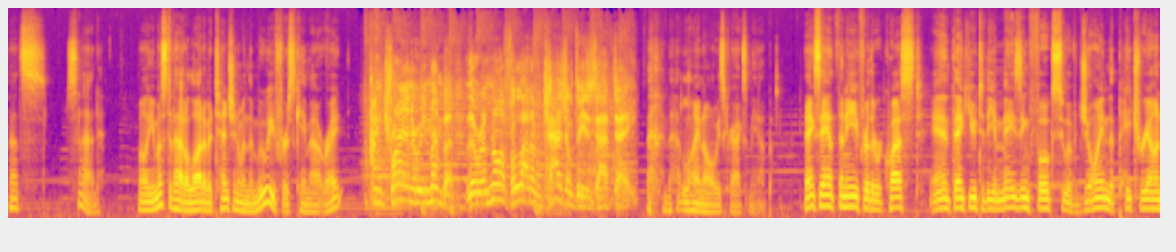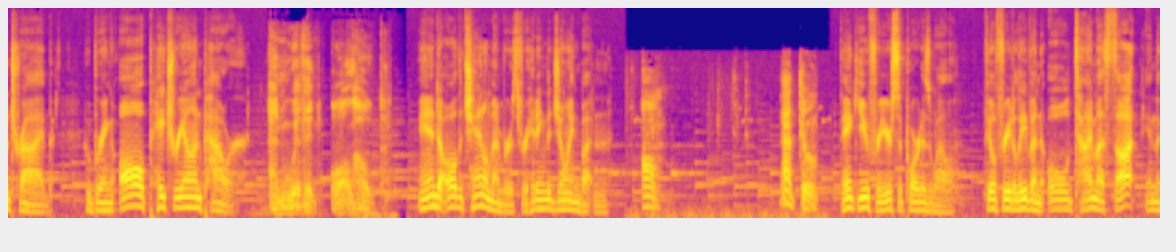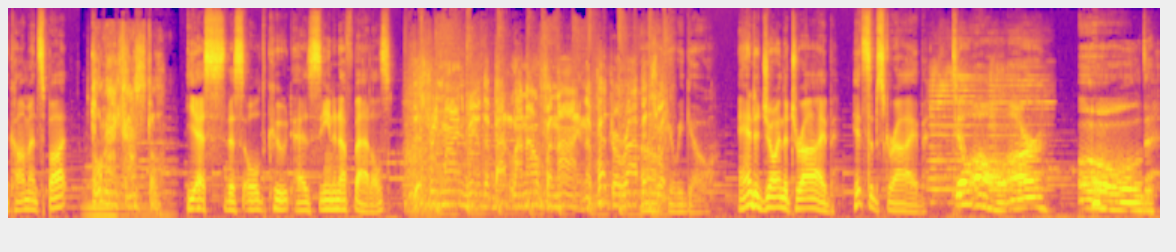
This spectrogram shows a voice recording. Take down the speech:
that's sad. Well, you must have had a lot of attention when the movie first came out, right? I'm trying to remember. There were an awful lot of casualties that day. that line always cracks me up. Thanks, Anthony, for the request, and thank you to the amazing folks who have joined the Patreon tribe, who bring all Patreon power, And with it, all hope. and to all the channel members for hitting the join button. Oh. That too. Thank you for your support as well. Feel free to leave an old time timer thought in the comment spot. Don't act hostile. Yes, this old coot has seen enough battles. This reminds me of the battle on Alpha 9. The Petro Rabbits Oh, were... here we go. And to join the tribe, hit subscribe. Till all are old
